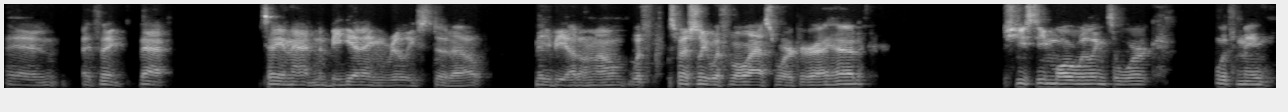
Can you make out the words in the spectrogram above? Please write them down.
And I think that saying that in the beginning really stood out. Maybe I don't know, with especially with the last worker I had she seemed more willing to work with me.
